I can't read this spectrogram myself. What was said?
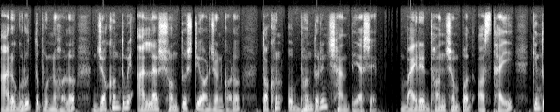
আরও গুরুত্বপূর্ণ হল, যখন তুমি আল্লাহর সন্তুষ্টি অর্জন করো, তখন অভ্যন্তরীণ শান্তি আসে। বাইরের ধন সম্পদ অস্থায়ী, কিন্তু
